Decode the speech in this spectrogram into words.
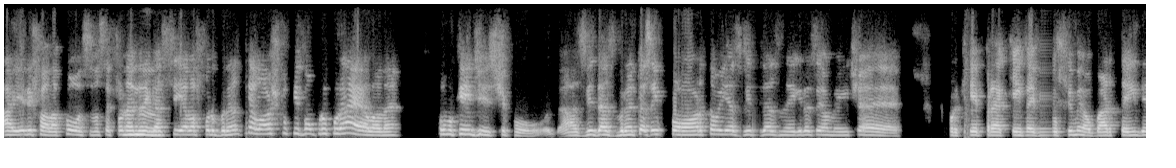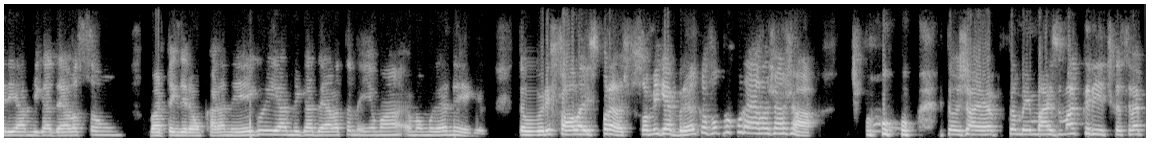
Aí ele fala, pô, se você for na uhum. delegacia e ela for branca, é lógico que vão procurar ela, né? Como quem diz, tipo, as vidas brancas importam e as vidas negras realmente é. Porque para quem vai ver o filme, é o bartender e a amiga dela são. O bartender é um cara negro e a amiga dela também é uma, é uma mulher negra. Então ele fala isso para ela: tipo, sua amiga é branca, vou procurar ela já já. Tipo, então já é também mais uma crítica. Você vai,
